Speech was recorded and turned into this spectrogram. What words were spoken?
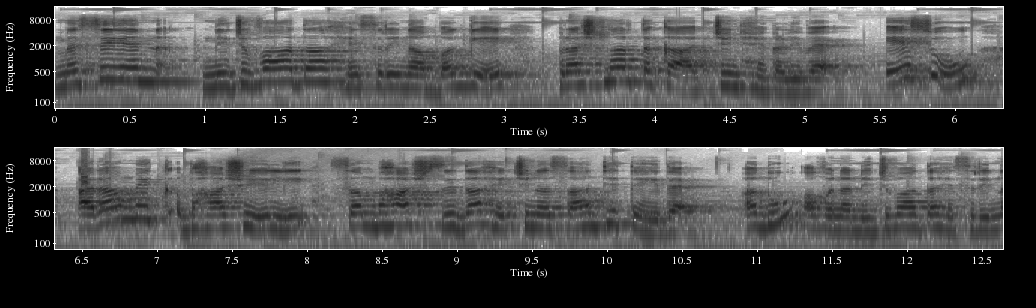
ಮೆಸ್ಸಿಯನ್ ನಿಜವಾದ ಹೆಸರಿನ ಬಗ್ಗೆ ಪ್ರಶ್ನಾರ್ಥಕ ಚಿಹ್ನೆಗಳಿವೆ. ಏಸು ಅರಾಮಿಕ್ ಭಾಷೆಯಲ್ಲಿ ಸಂಭಾಷಿಸಿದ ಹೆಚ್ಚಿನ ಸಾಧ್ಯತೆ ಇದೆ ಅದು ಅವನ ನಿಜವಾದ ಹೆಸರಿನ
